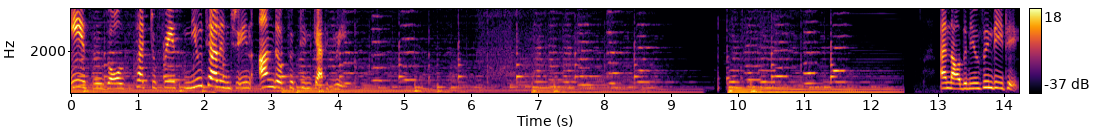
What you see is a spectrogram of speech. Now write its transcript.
ace is all set to face new challenge in under 15 category. And now the news in detail.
